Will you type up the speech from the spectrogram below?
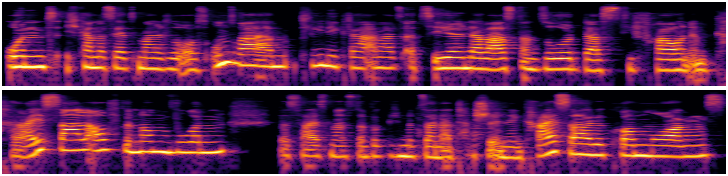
Und ich kann das jetzt mal so aus unserer Klinik damals erzählen. Da war es dann so, dass die Frauen im Kreissaal aufgenommen wurden. Das heißt, man ist dann wirklich mit seiner Tasche in den Kreissaal gekommen morgens.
